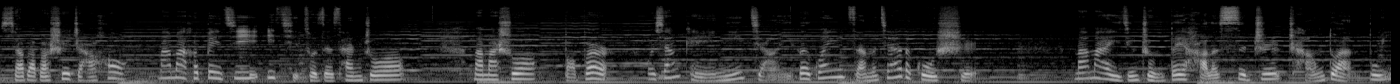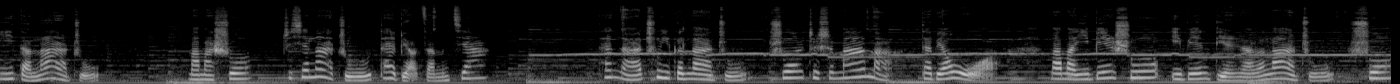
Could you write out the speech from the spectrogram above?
小宝宝睡着后，妈妈和贝基一起坐在餐桌。妈妈说：“宝贝儿，我想给你讲一个关于咱们家的故事。”妈妈已经准备好了四支长短不一的蜡烛。妈妈说。这些蜡烛代表咱们家。他拿出一根蜡烛，说：“这是妈妈，代表我。”妈妈一边说，一边点燃了蜡烛，说：“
